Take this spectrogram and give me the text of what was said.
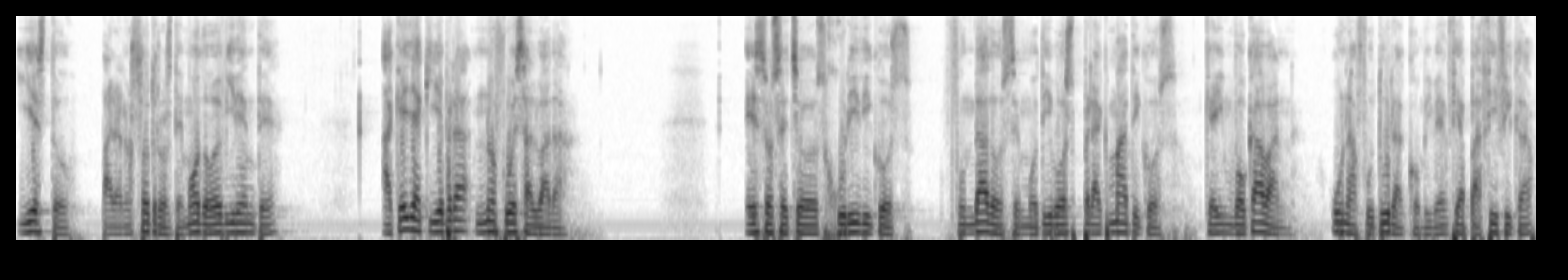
y esto para nosotros de modo evidente, aquella quiebra no fue salvada. Esos hechos jurídicos fundados en motivos pragmáticos que invocaban una futura convivencia pacífica,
